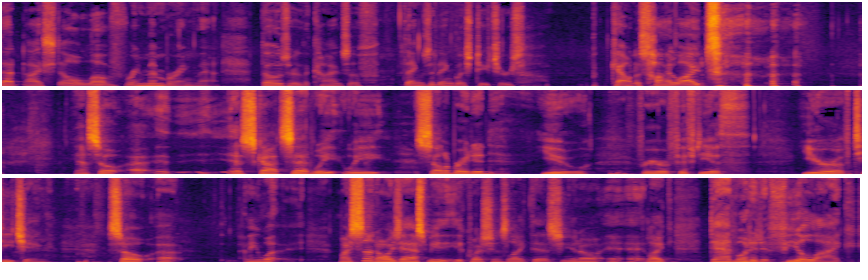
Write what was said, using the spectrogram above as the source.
that I still love remembering that. Those are the kinds of things that English teachers count as highlights. yeah. So, uh, as Scott said, we we celebrated you for your fiftieth year of teaching. So, uh, I mean, what my son always asks me questions like this. You know, like, Dad, what did it feel like?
